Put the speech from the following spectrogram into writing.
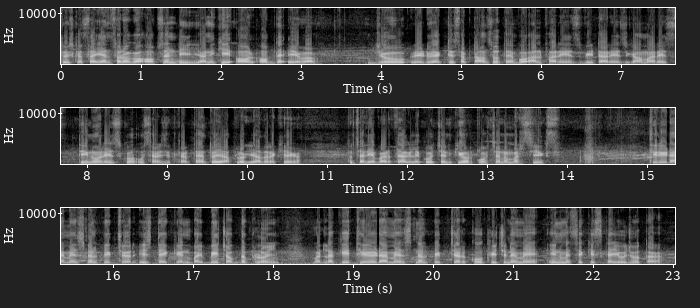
तो इसका सही आंसर होगा ऑप्शन डी यानी कि ऑल ऑफ़ द एवव जो रेडियो एक्टिव सब्सटेंस होते हैं, वो alpha rays beta rays gamma rays तीनों रेज को उत्सर्जित करते हैं तो ये आप लोग याद रखिएगा। तो चलिए बढ़ते हैं अगले क्वेश्चन की ओर question number six three dimensional picture is taken by which of the following मतलब कि थ्री डायमेंशनल पिक्चर को खींचने में इनमें से किसका यूज़ होता है?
